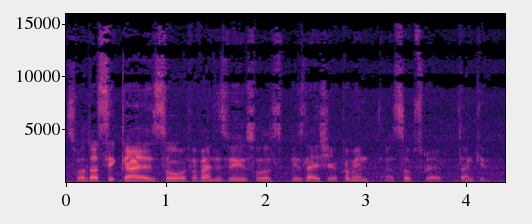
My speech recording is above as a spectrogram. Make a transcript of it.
So that's it guys. So if you find this video useful please like share comment and subscribe. Thank you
